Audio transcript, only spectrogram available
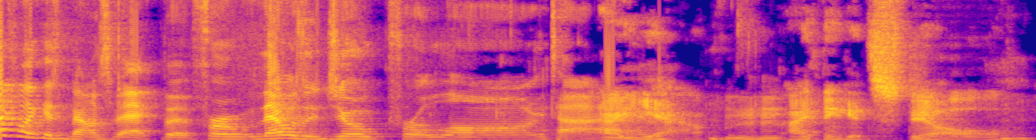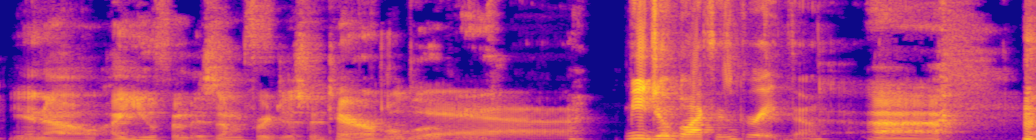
Affleck has bounced back, but for that was a joke for a long Uh, time. yeah, mhm, I think it's still you know a euphemism for just a terrible movie. yeah. Meet Joe Black is great though. Uh,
